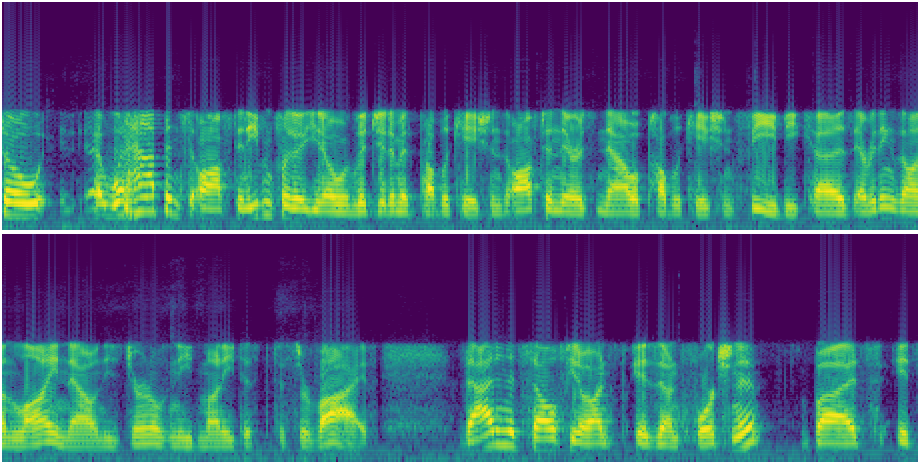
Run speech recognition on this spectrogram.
So uh, what happens often, even for the you know legitimate publications, often there is now a publication fee because everything's online now, and these journals need money to to survive. That in itself, you know, is unfortunate, but it's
